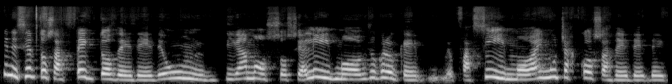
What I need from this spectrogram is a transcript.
tiene ciertos aspectos de, un, digamos, socialismo, yo creo que fascismo, hay muchas cosas de,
